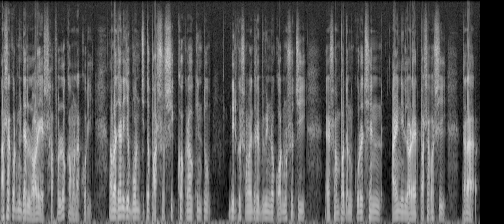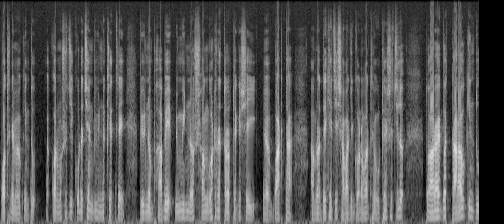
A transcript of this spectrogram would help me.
আশাকর্মীদের লড়াইয়ের সাফল্য কামনা করি। আমরা জানি যে বঞ্চিত পার্শ্ব শিক্ষকরাও কিন্তু দীর্ঘ সময় ধরে বিভিন্ন কর্মসূচি সম্পাদন করেছেন। আইনি লড়াইয়ের পাশাপাশি তারা পথে নেমেও কিন্তু কর্মসূচি করেছেন বিভিন্ন ক্ষেত্রে। বিভিন্নভাবে বিভিন্ন সংগঠনের তরফ থেকে সেই বার্তা আমরা দেখেছি, সামাজিক গণমাধ্যমে উঠে এসেছিল। তো আরও একবার তারাও কিন্তু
